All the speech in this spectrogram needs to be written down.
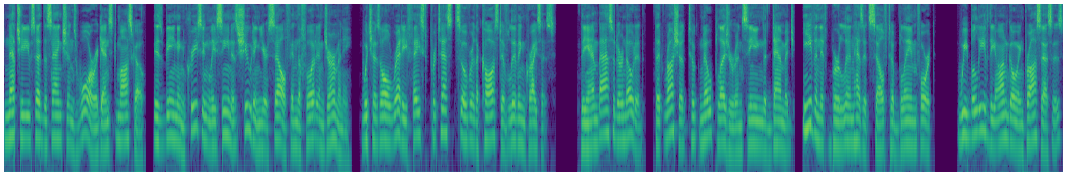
Nechayev said the sanctions war against Moscow is being increasingly seen as shooting yourself in the foot in Germany, which has already faced protests over the cost of living crisis. The ambassador noted that Russia took no pleasure in seeing the damage, even if Berlin has itself to blame for it. We believe the ongoing processes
